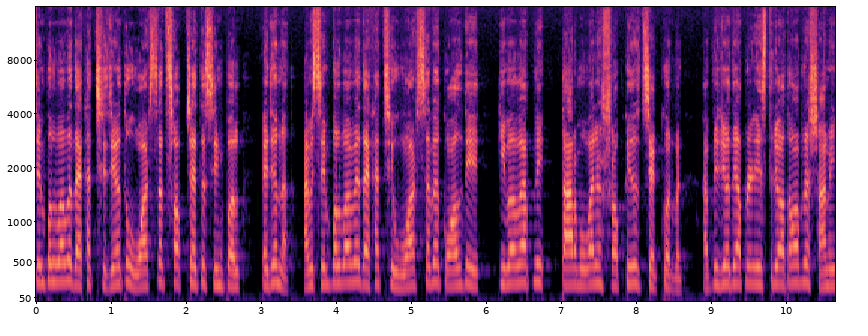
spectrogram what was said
সিম্পলভাবে দেখাচ্ছি, যেহেতু হোয়াটসঅ্যাপ সবচাইতে সিম্পল এই জন্য আমি সিম্পলভাবে দেখাচ্ছি হোয়াটসঅ্যাপে কল দিয়ে কীভাবে আপনি তার মোবাইলের সব কিছু চেক করবেন। আপনি যদি আপনার স্ত্রী অথবা আপনার স্বামী,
